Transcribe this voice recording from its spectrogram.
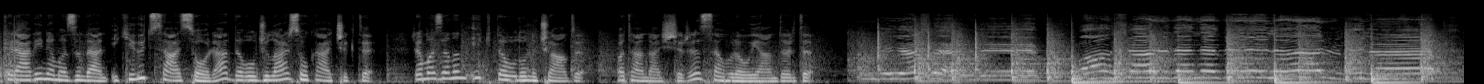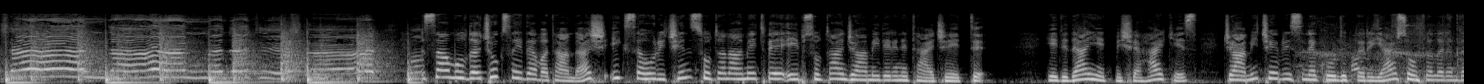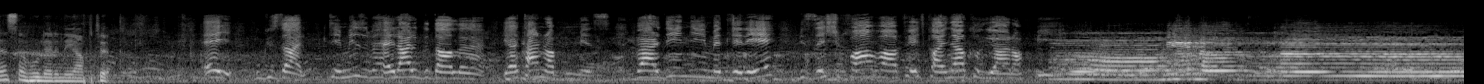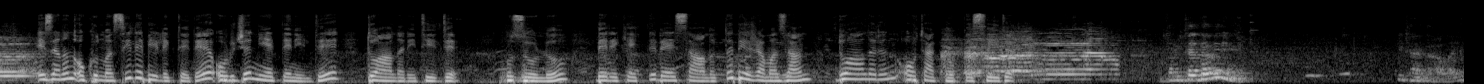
Teravih namazından 2-3 saat sonra davulcular sokağa çıktı. Ramazan'ın ilk davulunu çaldı. Vatandaşları sahura uyandırdı. İstanbul'da çok sayıda vatandaş ilk sahur için Sultanahmet ve Eyüp Sultan camilerini tercih etti. 7'den 70'e herkes cami çevresine kurdukları yer sofralarında sahurlarını yaptı. Ey bu güzel, temiz ve helal gıdaları yaratan Rabbimiz. Verdiğin nimetleri bize şifa ve afiyet kaynağı kıl ya Rabbi. Ezanın okunmasıyla birlikte de oruca niyetlenildi, dualar edildi. Huzurlu, bereketli ve sağlıklı bir Ramazan duaların ortak noktasıydı. Bir tane daha vereyim mi?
